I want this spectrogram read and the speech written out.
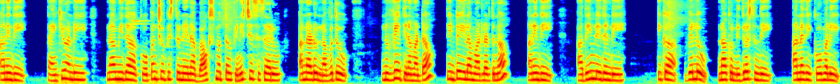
అనింది. థ్యాంక్ యూ అండి. నా మీద కోపం చూపిస్తూనే నా బాక్స్ మొత్తం ఫినిష్ చేసేశారు అన్నాడు నవ్వుతూ. నువ్వే తినమంటావు? తింటే ఇలా మాట్లాడుతున్నావు? అనింది. అదేం లేదండి. ఇక వెళ్ళు నాకు నిద్రొస్తుంది అన్నది కోమలి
